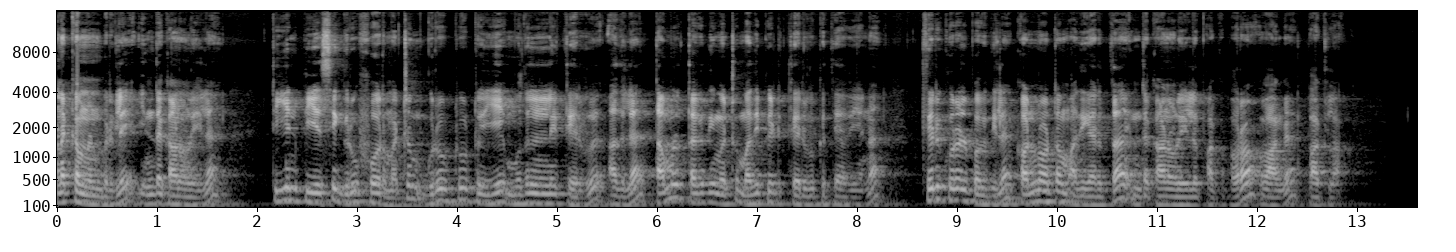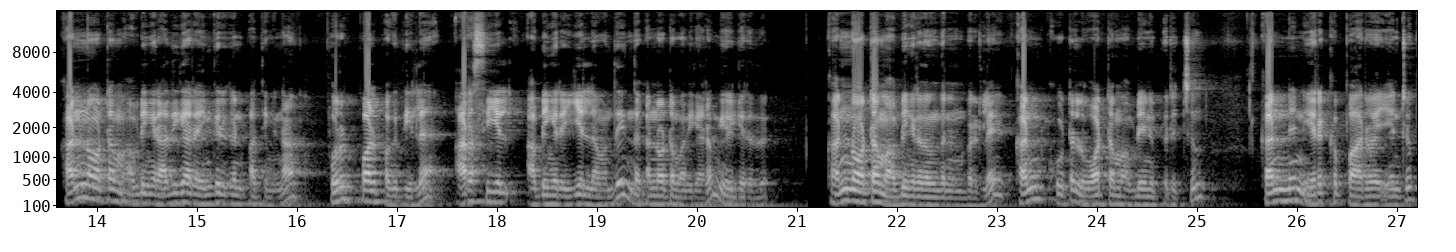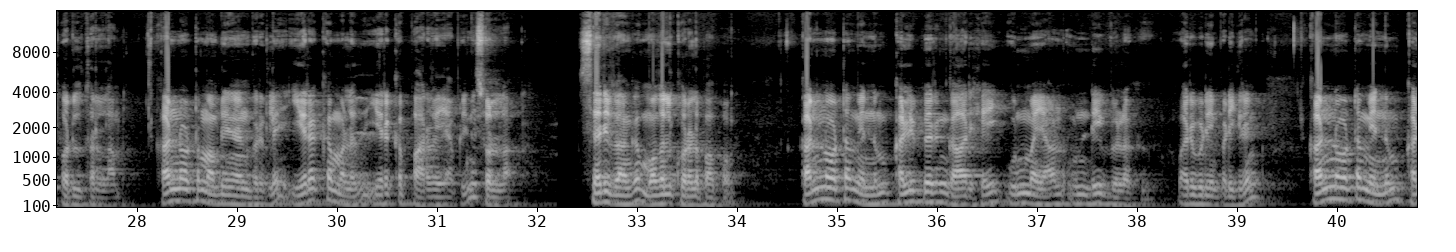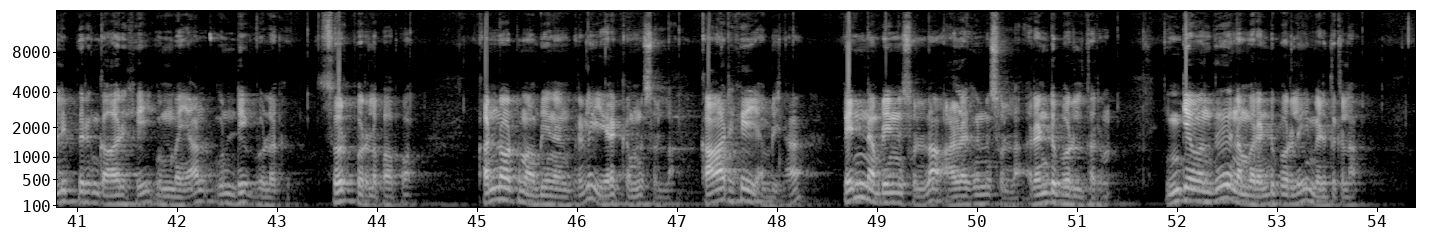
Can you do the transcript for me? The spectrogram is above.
வணக்கம் நண்பர்களே. இந்த காணொளியில் டிஎன்பிஎஸ்சி குரூப் ஃபோர் மற்றும் குரூப் டூ டு ஏ முதல்நிலை தேர்வு அதில் தமிழ் தகுதி மற்றும் மதிப்பீட்டு தேர்வுக்கு தேவையான திருக்குறள் பகுதியில் கண்ணோட்டம் அதிகாரத்தை இந்த காணொளியில் பார்க்க போகிறோம் வாங்க பார்க்கலாம். கண்ணோட்டம் அப்படிங்கிற அதிகாரம் எங்கே இருக்குன்னு பார்த்தீங்கன்னா பொருட்பால் பகுதியில் அரசியல் அப்படிங்கிற இயலில் வந்து இந்த கண்ணோட்டம் அதிகாரம் இருக்கிறது. கண்ணோட்டம் அப்படிங்கிறது வந்து நண்பர்களே கண் கூட்டல் ஓட்டம் அப்படின்னு பிரித்தும் கண்ணின் இறக்க பார்வை என்று பொருள் தரலாம். கண்ணோட்டம் அப்படின்னு நண்பர்களே இரக்கம் அல்லது இறக்க பார்வை அப்படின்னு சொல்லலாம். சரி வாங்க முதல் குரலை பார்ப்போம். கண்ணோட்டம் என்னும் கழிப்பெருங்காரிகை உண்மையான் உண்டி விலகு. மறுபடியும் படிக்கிறேன். கண்ணோட்டம் என்னும் கழிப்பெருங்காரிகை உண்மையான் உண்டி விலகு. சொற்பொருளை பார்ப்போம். கண்ணோட்டம் அப்படின்னு நண்பர்களே இறக்கம்னு சொல்லலாம். காரிகை அப்படின்னா பெண் அப்படின்னு சொல்லலாம் அழகுன்னு சொல்லலாம். ரெண்டு பொருள் தரும். இங்கே வந்து நம்ம ரெண்டு பொருளையும் எடுத்துக்கலாம்.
